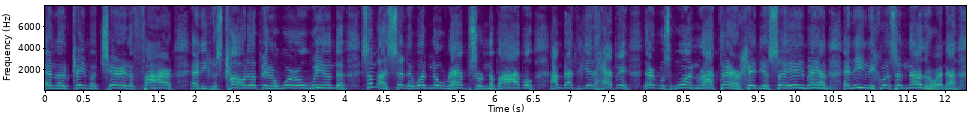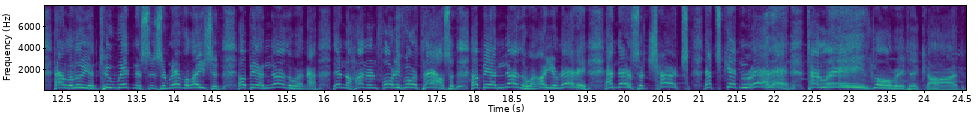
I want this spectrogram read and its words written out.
And there came a chariot of fire and he was caught up in a whirlwind. Somebody said there wasn't no rapture in the Bible. I'm about to get happy. There was one right there. Can you say amen? And Enoch was another one. Hallelujah. And two witnesses in Revelation. There'll be another one. Then the 144,000. There'll be another one. Are you ready? And there's a church that's getting ready to leave. Glory to God.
